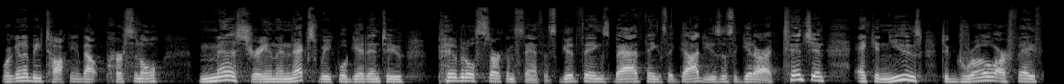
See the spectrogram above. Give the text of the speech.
we're going to be talking about personal ministry. And then next week we'll get into pivotal circumstances, good things, bad things that God uses to get our attention and can use to grow our faith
